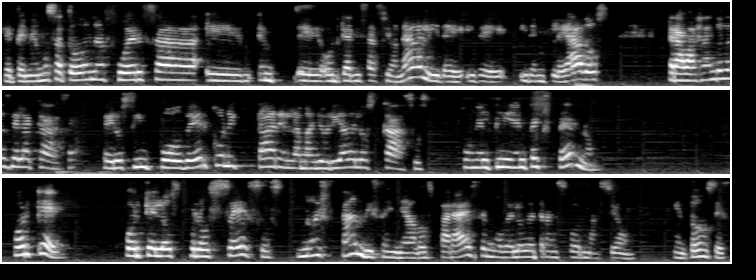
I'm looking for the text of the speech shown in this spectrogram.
Que tenemos a toda una fuerza eh, em, eh, organizacional y de, y, de, y de empleados trabajando desde la casa, pero sin poder conectar en la mayoría de los casos con el cliente externo. ¿Por qué? Porque los procesos no están diseñados para ese modelo de transformación. Entonces,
